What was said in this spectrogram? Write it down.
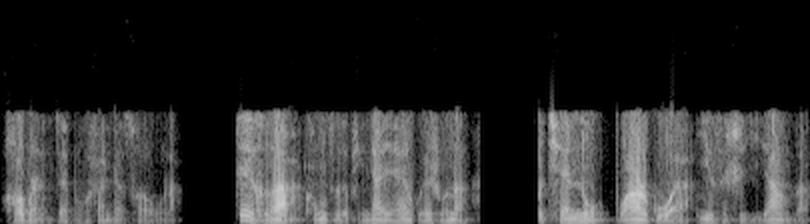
后边呢再不会犯这错误了。这和啊孔子评价颜回说呢，不迁怒，不贰过呀，意思是一样的。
